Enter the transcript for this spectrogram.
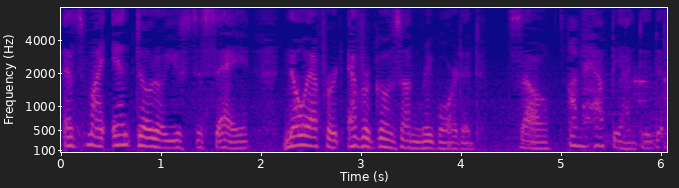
As my Aunt Dodo used to say, no effort ever goes unrewarded. So I'm happy I did it.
